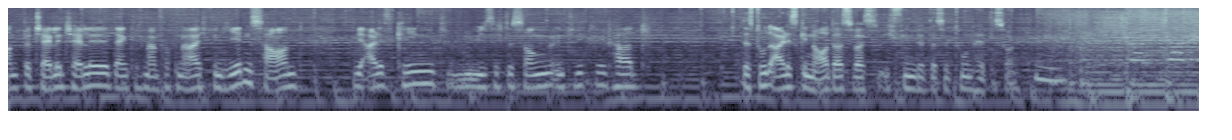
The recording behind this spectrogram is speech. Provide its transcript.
Und bei Jelly Jelly denke ich mir einfach, na, ich finde jeden Sound, wie alles klingt, wie sich der Song entwickelt hat, das tut alles genau das, was ich finde, dass er tun hätte sollen. Mhm.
